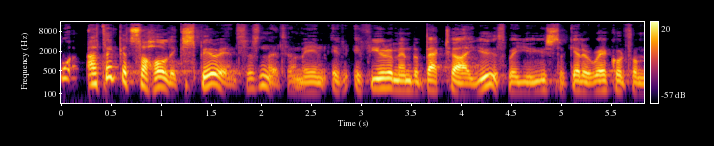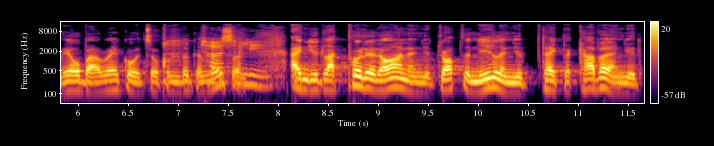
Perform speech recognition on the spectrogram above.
Well, I think it's the whole experience, isn't it? I mean, if, if you remember back to our youth, where you used to get a record from Hillbrow Records or from Look and totally. Listen, and you'd like put it on and you'd drop the needle and you'd take the cover and you'd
